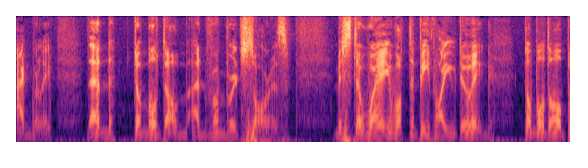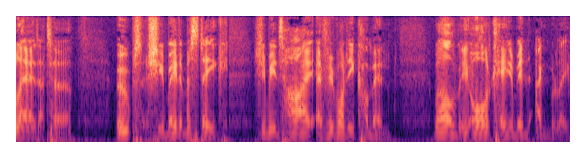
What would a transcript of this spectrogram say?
angrily. Then Dumbledore and Rumbridge saw us. Mr. Way, what the beep are you doing? Dumbledore blared at her. Oops, she made a mistake. She means hi, everybody come in. Well, we all came in angrily.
